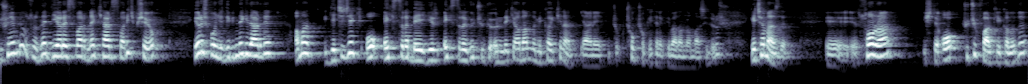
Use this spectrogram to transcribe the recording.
Düşünebiliyor musunuz? Ne DRS var ne KERS var hiçbir şey yok. Yarış boyunca dibinde giderdi ama geçecek o ekstra beygir, ekstra güç çünkü önündeki adam da Mika Hakkinen. Yani çok çok çok yetenekli bir adamdan bahsediyoruz. Geçemezdi. E, sonra işte o küçük farkı yakaladı.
